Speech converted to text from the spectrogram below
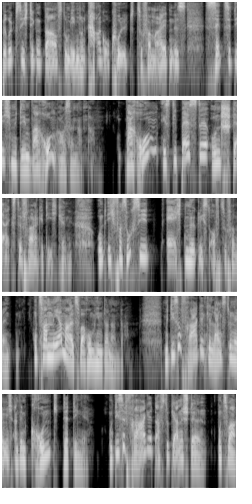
berücksichtigen darfst, um eben so einen Cargo-Kult zu vermeiden, ist, setze dich mit dem Warum auseinander. Warum ist die beste und stärkste Frage, die ich kenne. Und ich versuche sie echt möglichst oft zu verwenden. Und zwar mehrmals warum hintereinander. Mit dieser Frage gelangst du nämlich an den Grund der Dinge. Und diese Frage darfst du gerne stellen. Und zwar,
